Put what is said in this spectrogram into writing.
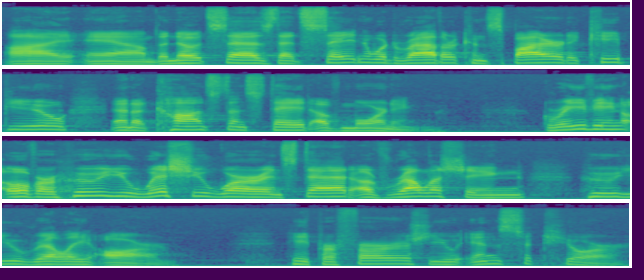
I am. The note says that Satan would rather conspire to keep you in a constant state of mourning grieving over who you wish you were instead of relishing who you really are. He prefers you insecure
